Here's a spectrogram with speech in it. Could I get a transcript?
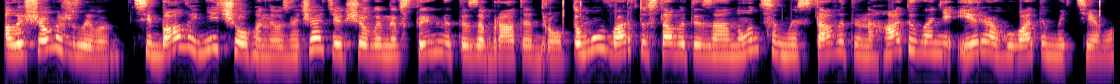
Але що важливо, ці бали нічого не означають, якщо ви не встигнете забрати дроп. Тому варто ставити за анонсами, ставити нагадування і реагувати миттєво.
